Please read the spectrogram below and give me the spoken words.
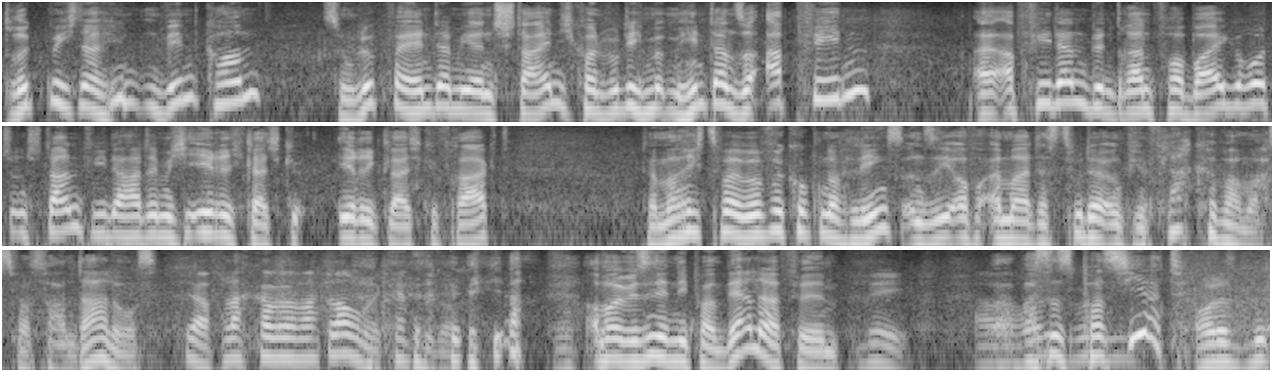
drückt mich nach hinten, Wind kommt. Zum Glück war hinter mir ein Stein. Ich konnte wirklich mit dem Hintern so abfedern, äh, abfedern bin dran vorbeigerutscht und stand wieder, hatte mich Erik gleich, Erik gleich gefragt. Dann mache ich zwei Würfel, gucke nach links und sehe auf einmal, dass du da irgendwie einen Flachkörper machst. Was war denn da los? Ja, Flachkörper macht Laune, kennst du doch. Ja, aber wir sind ja nicht beim Werner-Film. Nee. Was ist passiert? Oh, das ist ein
